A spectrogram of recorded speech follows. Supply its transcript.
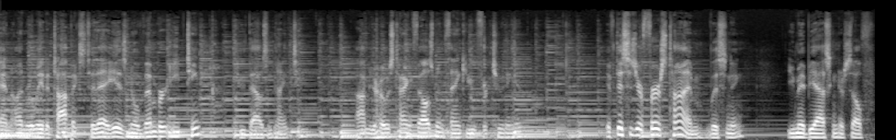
and unrelated topics. Today is November 18th, 2019. I'm your host, Hank Felsman. Thank you for tuning in. If this is your first time listening, you may be asking yourself,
